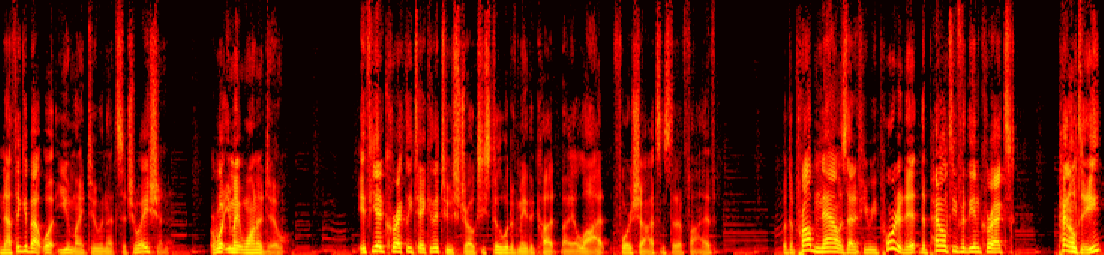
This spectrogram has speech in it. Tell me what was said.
Now, think about what you might do in that situation, or what you might want to do. If he had correctly taken the two strokes, he still would have made the cut by a lot, four shots instead of five. But the problem now is that if he reported it, the penalty for the incorrect penalty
